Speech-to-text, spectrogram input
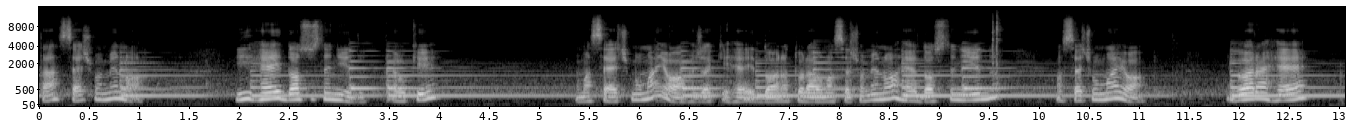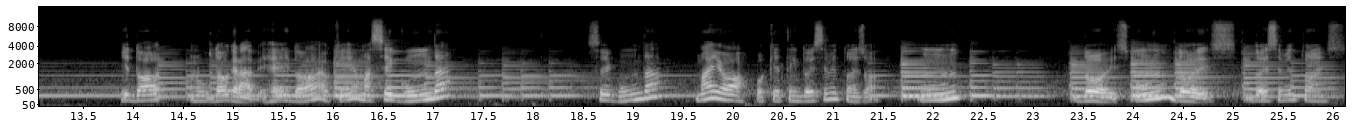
tá? Sétima menor. E Ré e Dó sustenido é o que? uma sétima maior, já que Ré e Dó natural é uma sétima menor, Ré, Dó sustenido, uma sétima maior. Agora Ré e Dó, no Dó grave. Ré e Dó é o que? Uma segunda, segunda maior, porque tem dois semitons, ó. Um, dois, um, dois, dois semitons.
